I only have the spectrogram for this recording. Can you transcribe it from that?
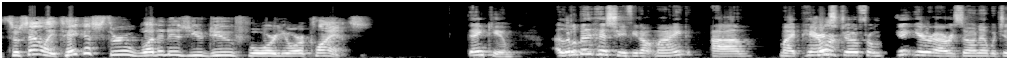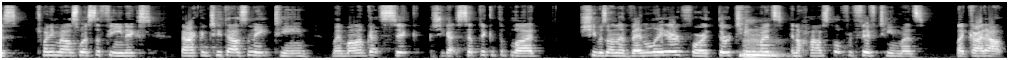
so Sally, take us through what it is you do for your clients. Thank you. A little bit of history, if you don't mind. Um, my parents Sure. drove from Goodyear, Arizona, which is 20 miles west of Phoenix, back in 2018. My mom got sick. She got septic at the blood. She was on a ventilator for 13 Mm. months, in a hospital for 15 months, but got out.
